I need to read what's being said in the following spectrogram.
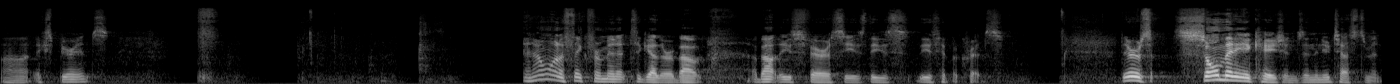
uh, experience. And I want to think for a minute together about, about these Pharisees, these, these hypocrites. There's so many occasions in the New Testament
